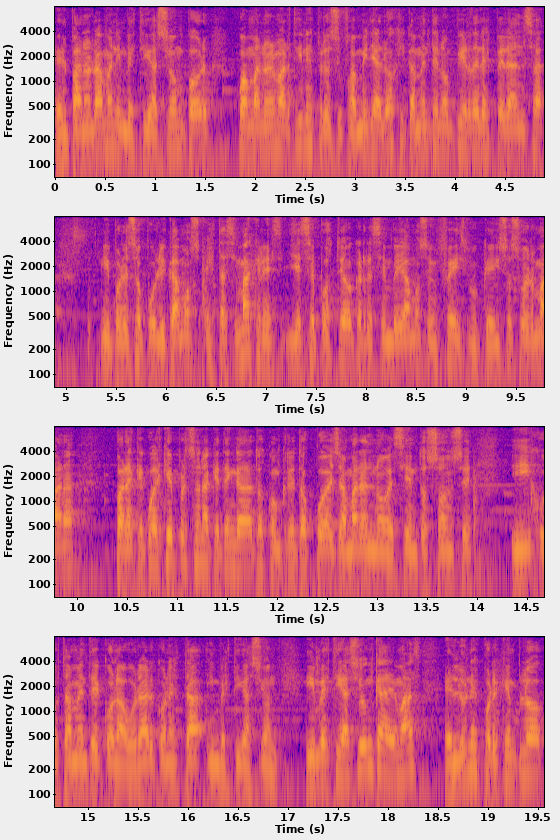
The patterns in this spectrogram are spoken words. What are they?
el panorama en la investigación por Juan Manuel Martínez, pero su familia lógicamente no pierde la esperanza y por eso publicamos estas imágenes y ese posteo que recién veíamos en Facebook que hizo su hermana para que cualquier persona que tenga datos concretos pueda llamar al 911 y justamente colaborar con esta investigación. Investigación que además el lunes, por ejemplo,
